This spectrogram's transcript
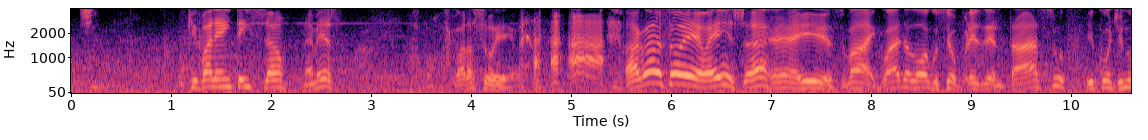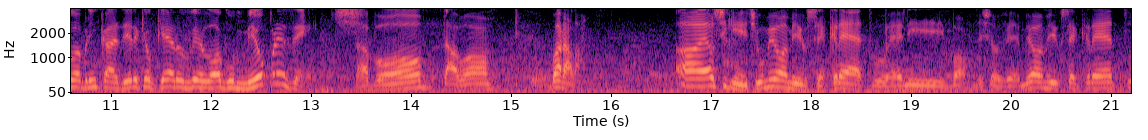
Rutinha. Que vale é a intenção, não é mesmo? Ah, bom, agora sou eu. agora sou eu, é isso, né? É isso, vai. Guarda logo o seu presentaço e continua a brincadeira que eu quero ver logo o meu presente. Tá bom, tá bom. Bora lá. Ah, é o seguinte, o meu amigo secreto, ele. Bom, deixa eu ver. Meu amigo secreto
